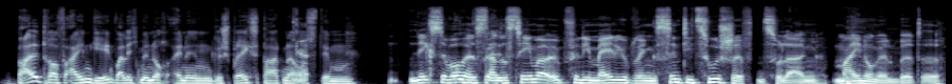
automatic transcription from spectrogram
bald drauf eingehen, weil ich mir noch einen Gesprächspartner ja. aus dem Nächste Woche ist dann das Thema für die Mail übrigens, sind die Zuschriften zu lang? Meinungen bitte.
